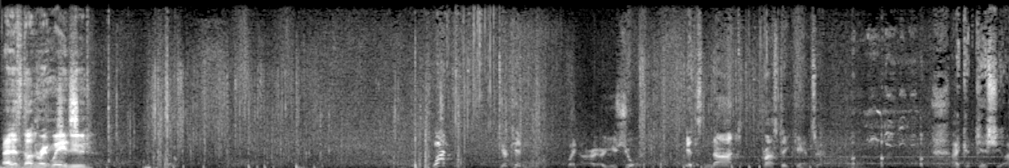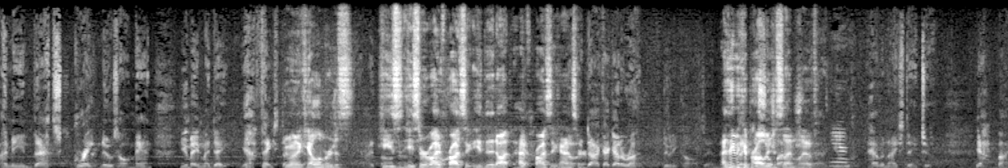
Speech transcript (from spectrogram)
That is not the right way, dude. What? You're kidding. Wait, are, are you sure? It's not prostate cancer. I could kiss you. I mean, that's great news. Oh man, you made my day. Yeah, thanks, Doc. Do you want to kill him or just? He's he survived prostate. He did not have prostate No, cancer. Doc, I gotta run. Duty calls. And, I think we could probably so just let him live. Uh, Yeah. Have a nice day too. Yeah, bye.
